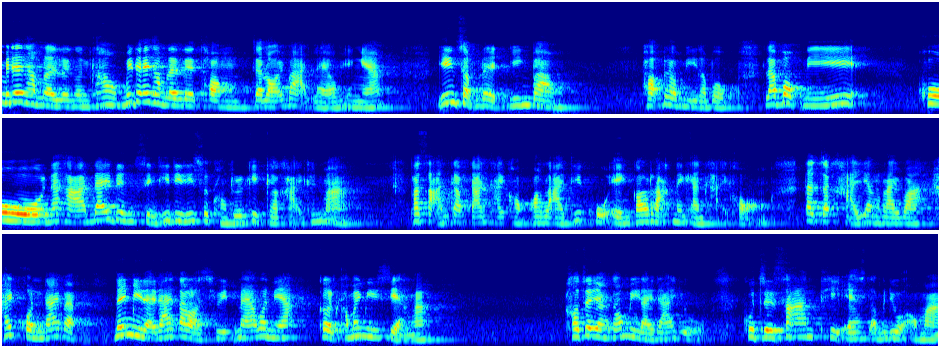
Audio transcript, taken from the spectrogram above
ไม่ได้ทำอะไรเลยเงินเข้า ไม่ได้ทำอะไรเลยทองจะร้อยบาทแล้วอย่างเงี้ย ยิ่งสำเร็จยิ่งเบา ราะเรามีระบบ ระบบนี้ครูนะคะ ได้ดึงสิ่งที่ดีที่สุดของธุรกิจเครือข่ายขึ้นมาผสานกับการขายของออนไลน์ที่ครูเองก็รักในการขายของ แต่จะขายอย่างไรวะ ให้คนได้แบบ ได้มีรายได้ตลอดชีวิตแม้วันนี้เกิดเขาไม่มีเสียงอะเขาจะยังต้องมีรายได้อยู่ คุณจะสร้าง TSW ออกมา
